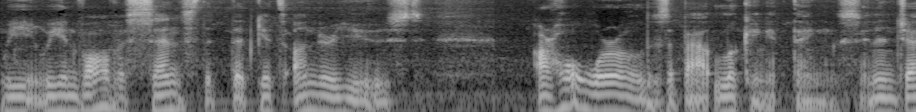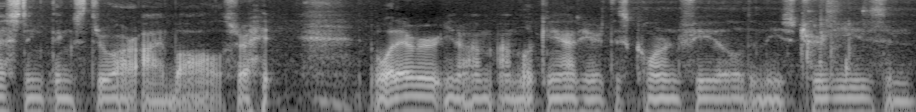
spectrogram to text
we, we involve a sense that, that gets underused. Our whole world is about looking at things and ingesting things through our eyeballs, right? Whatever, you know, I'm, I'm looking out here at this cornfield and these trees, and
